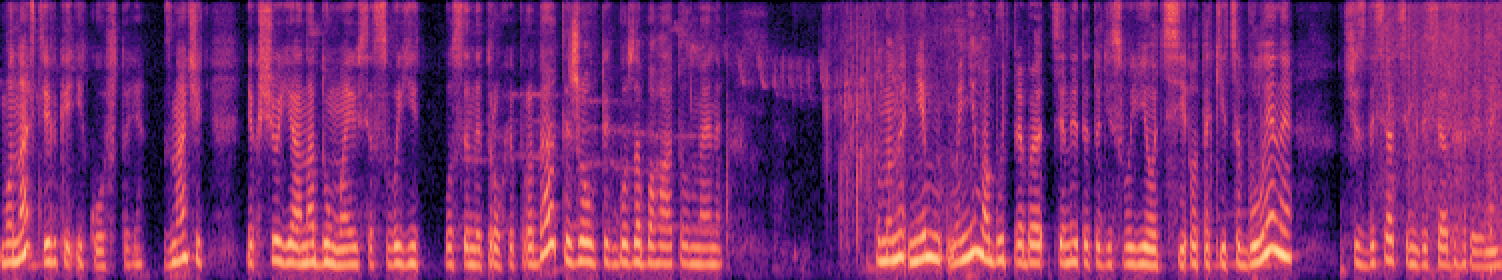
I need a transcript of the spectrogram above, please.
вона стільки і коштує. Значить, якщо я надумаюся свої восени трохи продати, жовтих, бо забагато в мене, то мені, мені, мабуть, треба цінити тоді свої оці, отакі цибулини 60-70 гривень.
